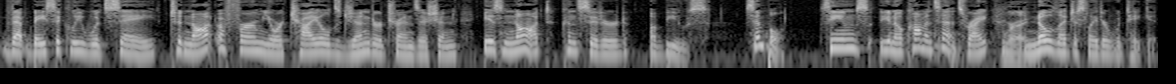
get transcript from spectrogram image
that basically would say to not affirm your child's gender transition is not considered abuse. Simple. Seems, you know, common sense, right? Right. No legislator would take it.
